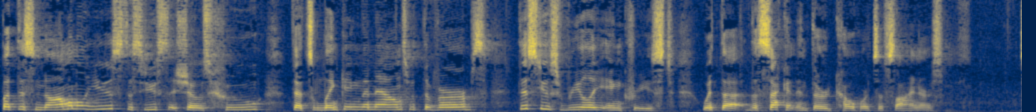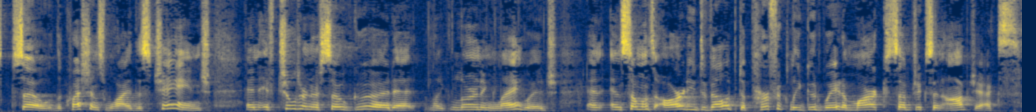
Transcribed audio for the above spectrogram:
But this nominal use, this use that shows who, that's linking the nouns with the verbs, this use really increased with the, the second and third cohorts of signers. So the question is why this change, and if children are so good at like learning language, and, and someone's already developed a perfectly good way to mark subjects and objects,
